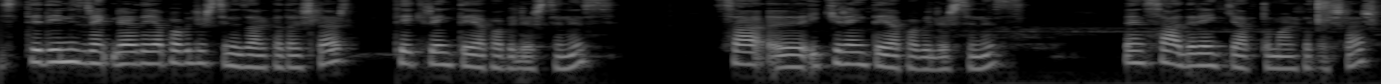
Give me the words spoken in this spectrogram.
İstediğiniz renklerde yapabilirsiniz arkadaşlar. Tek renk de yapabilirsiniz. Sa e, iki renk de yapabilirsiniz. Ben sade renk yaptım arkadaşlar.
